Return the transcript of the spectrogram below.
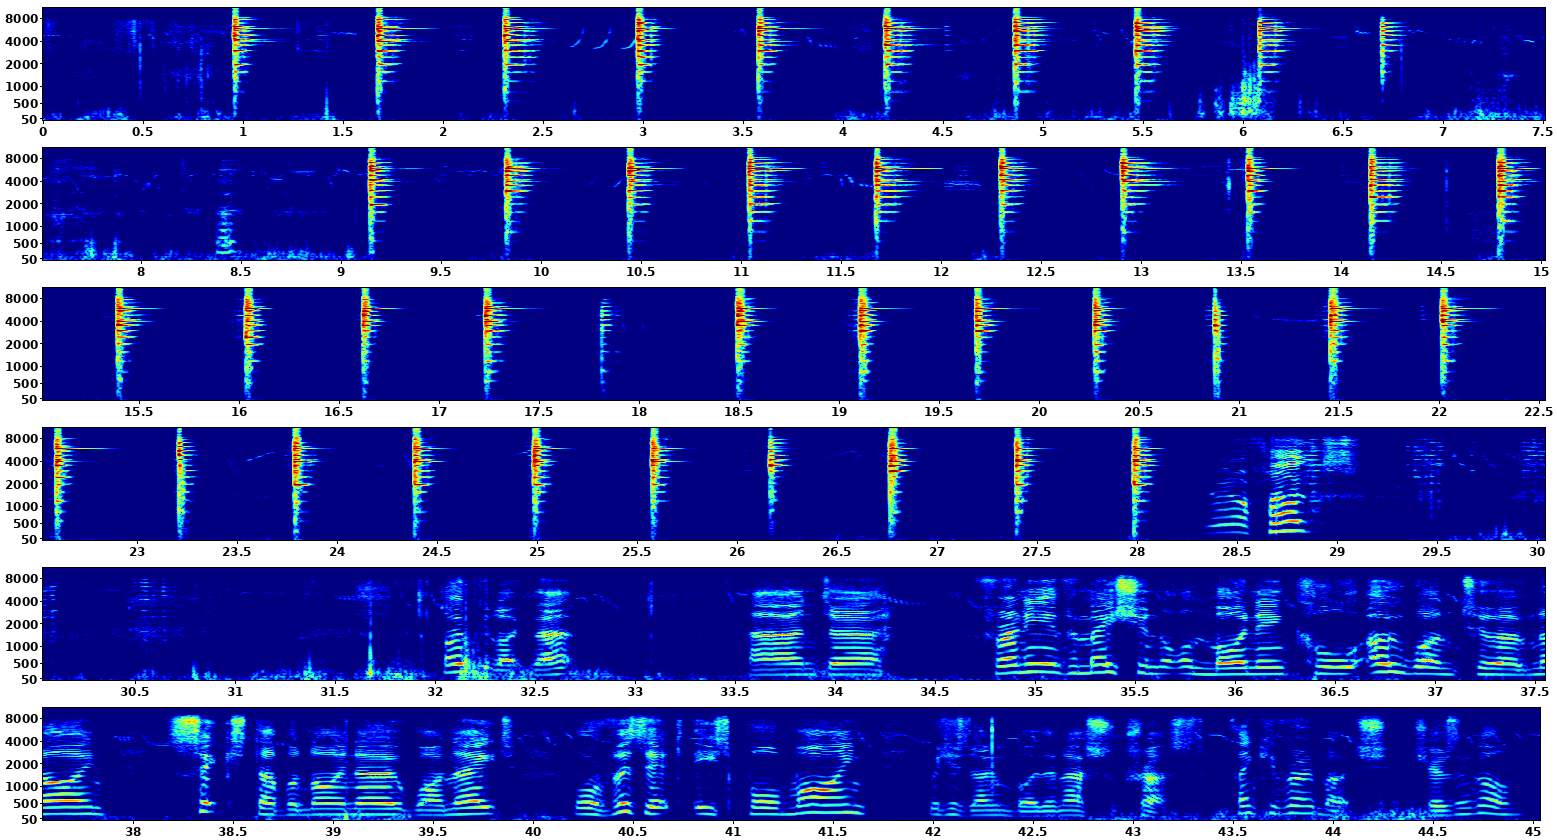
Here we are, folks. Hope you like that. And uh, for any information on mining, call 01209 699018 or visit East Pool Mine, which is owned by the National Trust. Thank you very much. Cheers and gone.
